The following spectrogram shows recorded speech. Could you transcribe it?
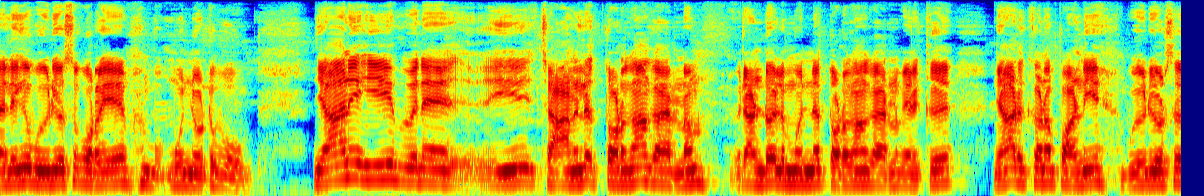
അല്ലെങ്കിൽ വീഡിയോസ് കുറേ മുന്നോട്ട് പോകും ഞാൻ ഈ പിന്നെ ഈ ചാനൽ തുടങ്ങാൻ കാരണം രണ്ടു കൊല്ലം മുന്നേ തുടങ്ങാൻ കാരണം എനിക്ക് ഞാൻ എടുക്കണ പണി വീഡിയോസ്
